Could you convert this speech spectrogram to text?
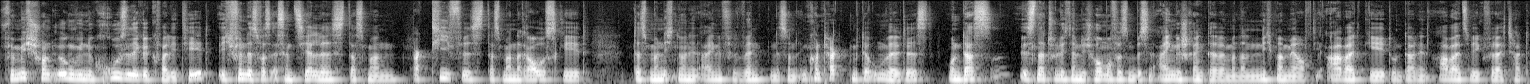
für mich schon irgendwie eine gruselige Qualität. Ich finde es was Essentielles, dass man aktiv ist, dass man rausgeht, dass man nicht nur in den eigenen Verwänden ist, sondern in Kontakt mit der Umwelt ist. Und das ist natürlich dann durch Homeoffice ein bisschen eingeschränkter, wenn man dann nicht mal mehr auf die Arbeit geht und da den Arbeitsweg vielleicht hat,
